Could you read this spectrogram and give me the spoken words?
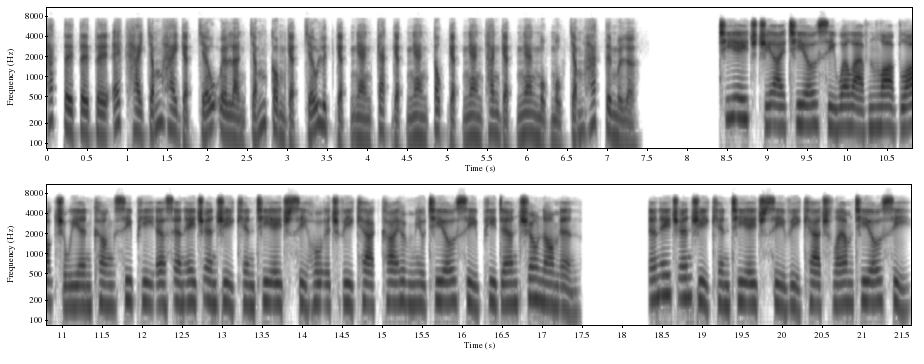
https 2 2 gạch chéo elan com gạch chéo lít gạch ngang, các gạch ngang, tóc gạch ngang than gạch ngang 11 html. THGITOC Wellavn La Blog Chuyen Kung CPSNHNG Kin THC HOHV Kak Kai Mu TOC P Dan Cho Nam N. NHNG Kin THCV Catch Lam TOC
